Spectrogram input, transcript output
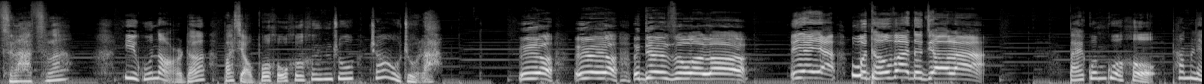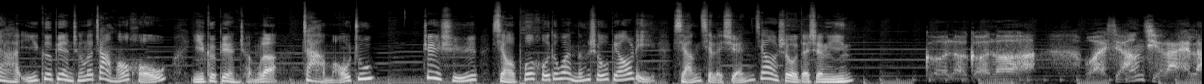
呲啦呲啦，一股脑的把小泼猴和哼哼猪罩住了。哎呀，哎呀呀，电死我了！哎呀呀，我头发都焦了！白光过后，他们俩一个变成了炸毛猴，一个变成了炸毛猪。这时，小泼猴的万能手表里响起了玄教授的声音：“咯了咯了，我想起来了，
